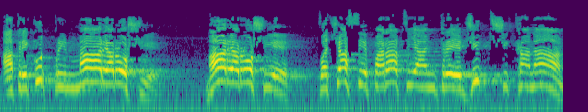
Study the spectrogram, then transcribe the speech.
a trecut prin Marea Roșie. Marea Roșie făcea separația între Egipt și Canaan,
